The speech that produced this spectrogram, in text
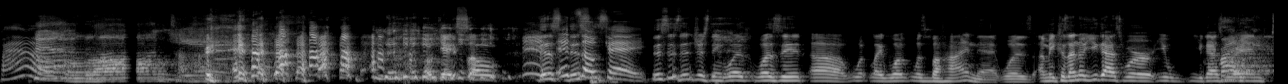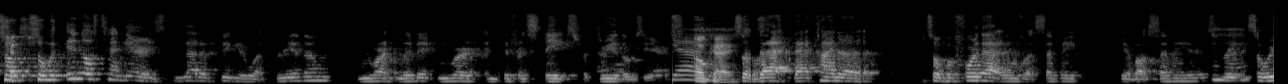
Ten wow. long long time. okay so this it's this is- this is interesting was was it uh what like what was behind that was i mean because i know you guys were you you guys were in So, so within those ten years, you got to figure what three of them we weren't living. We were in different states for three of those years. Yeah. okay So that that kind of so before that it was what seven yeah about seven years. We were- Mhm. So we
